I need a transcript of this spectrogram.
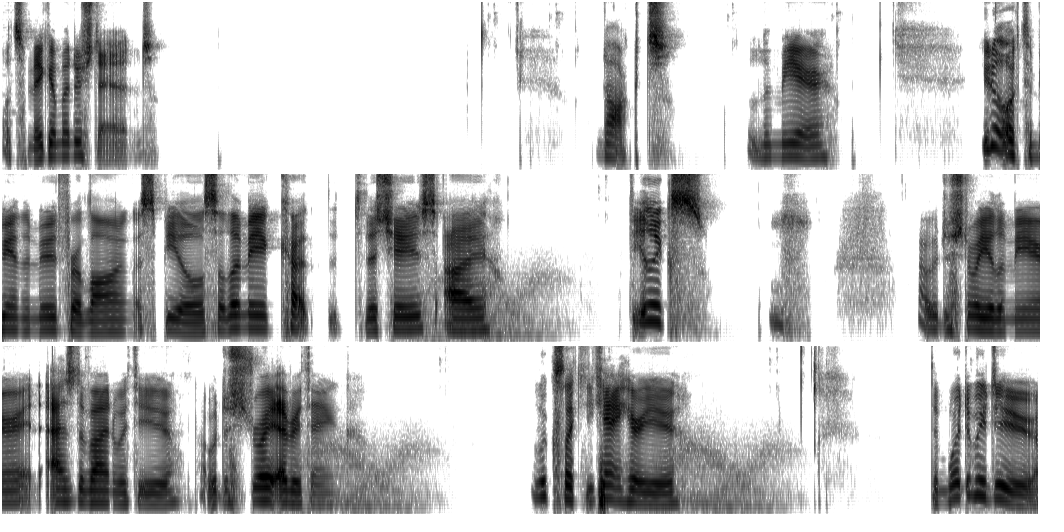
Let's make him understand. Noct. Lumiere. You don't look to be in the mood for a long spiel, so let me cut to the chase. I... Felix. I would destroy you, Lumiere, and Asdivine with you. I would destroy everything. Looks like he can't hear you. Then what do we do?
